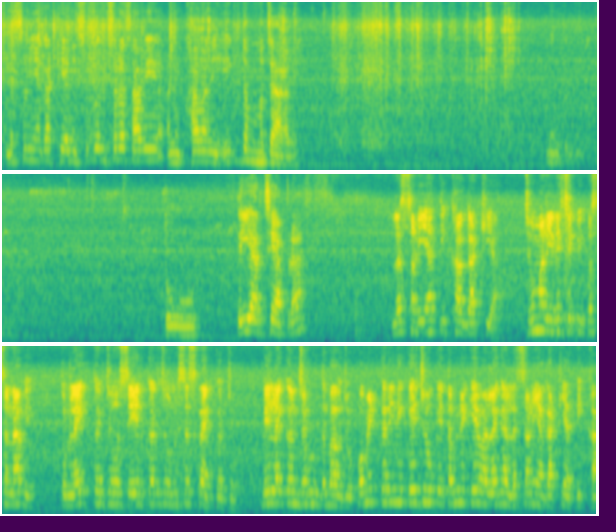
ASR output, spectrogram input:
લસણિયા ગાંઠિયાની સુગંધ સરસ આવે અને ખાવાની એકદમ મજા આવે. બંધ તો તૈયાર છે આપણા લસણિયા, તીખા, ગાંઠિયા. જો મારી રેસીપી પસંદ આવે તો લાઈક કરજો શેર કરજો અને સબસ્ક્રાઈબ કરજો. બે લાઇકન જરૂર દબાવજો. કોમેન્ટ કરીને કહેજો કે તમને કેવા લાગ્યા લસણિયા, ગાંઠિયા, તીખા?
